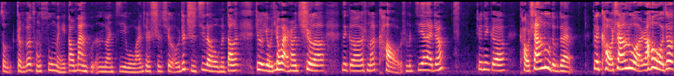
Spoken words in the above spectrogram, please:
整整个从苏梅到曼谷的那段记忆，我完全失去了。我就只记得我们当就是有一天晚上去了那个什么考什么街来着，就那个考山路，对不对？对，考山路，然后我就。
